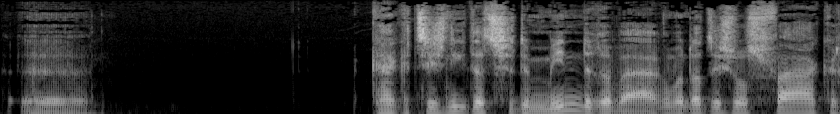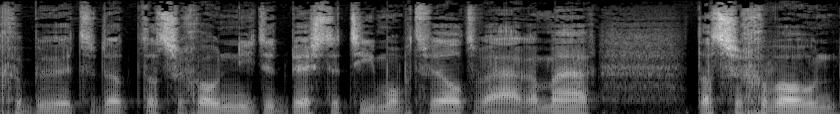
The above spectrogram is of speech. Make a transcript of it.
eh, Kijk, het is niet dat ze de mindere waren, maar dat is eens vaker gebeurd. Dat, dat ze gewoon niet het beste team op het veld waren. Maar dat ze gewoon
